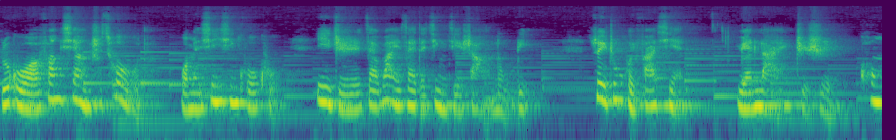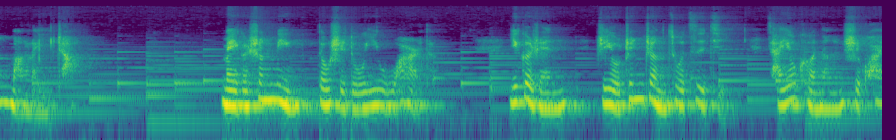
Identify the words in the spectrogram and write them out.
如果方向是错误的，我们辛辛苦苦一直在外在的境界上努力，最终会发现，原来只是空忙了一场。每个生命都是独一无二的，一个人只有真正做自己，才有可能是快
